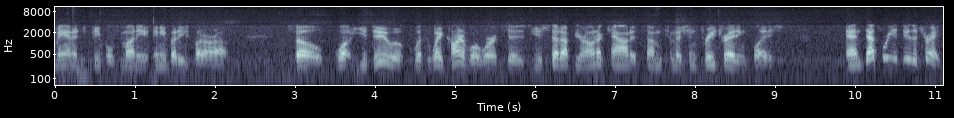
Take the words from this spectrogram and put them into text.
manage people's money, anybody's but our own. So what you do with the way Carnivore works is you set up your own account at some commission-free trading place, and that's where you do the trades.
